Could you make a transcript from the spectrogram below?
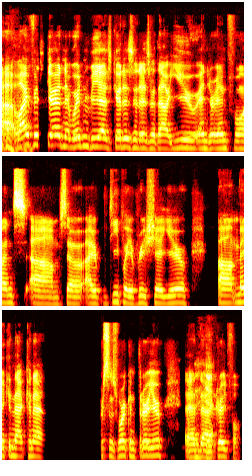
Uh, life is good and it wouldn't be as good as it is without you and your influence. Um, so I deeply appreciate you uh, making that connection is working through you and uh, yeah. grateful.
